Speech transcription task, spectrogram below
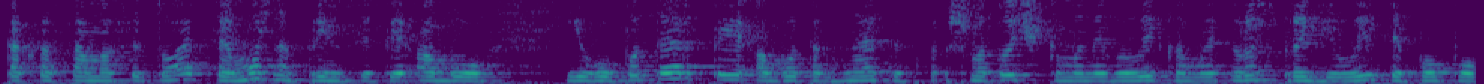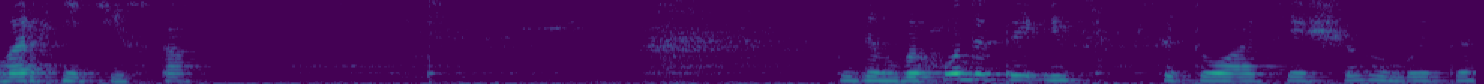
така сама ситуація, можна, в принципі, або його потерти, або, так, знаєте, шматочками невеликими розподілити по поверхні тіста. Будемо виходити із ситуації, що робити.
